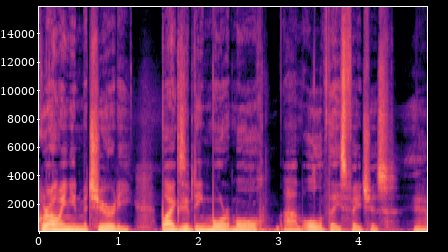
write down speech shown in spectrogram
growing in maturity by exhibiting more and more um, all of these features. Yeah.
